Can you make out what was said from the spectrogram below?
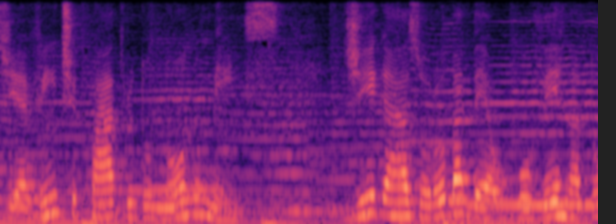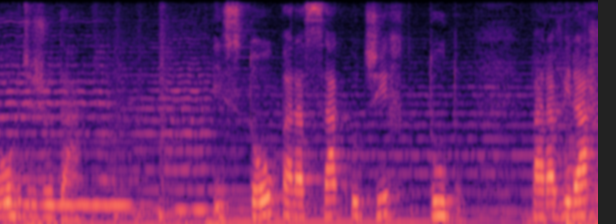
dia 24 do nono mês. Diga a Zorobabel, governador de Judá: Estou para sacudir tudo, para virar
